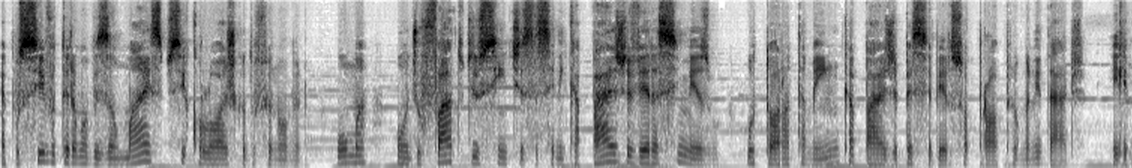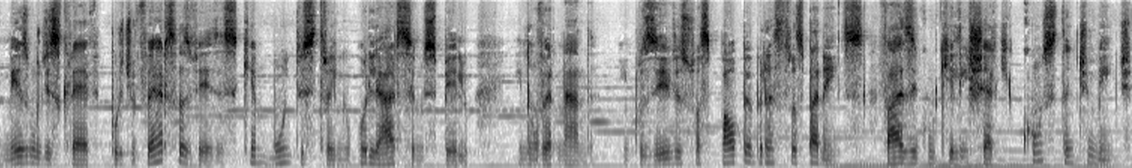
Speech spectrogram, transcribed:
é possível ter uma visão mais psicológica do fenômeno, uma onde o fato de o cientista ser incapaz de ver a si mesmo o torna também incapaz de perceber sua própria humanidade. Ele mesmo descreve por diversas vezes que é muito estranho olhar-se no espelho e não ver nada. Inclusive, suas pálpebras transparentes fazem com que ele enxergue constantemente,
